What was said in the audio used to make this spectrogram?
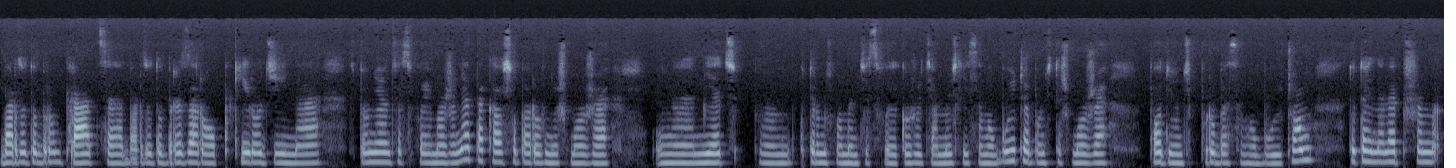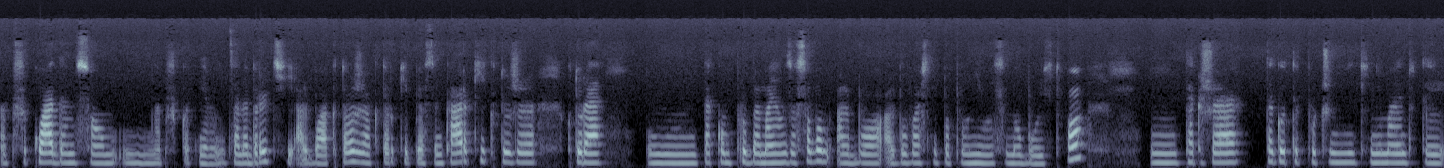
bardzo dobrą pracę, bardzo dobre zarobki, rodzinę, spełniająca swoje marzenia, taka osoba również może mieć w którymś momencie swojego życia myśli samobójcze, bądź też może podjąć próbę samobójczą. Tutaj najlepszym przykładem są na przykład, nie wiem, celebryci albo aktorzy, aktorki, piosenkarki, którzy, które Mm, taką próbę mają za sobą albo, albo właśnie popełniły samobójstwo. Mm, także tego typu czynniki nie mają tutaj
